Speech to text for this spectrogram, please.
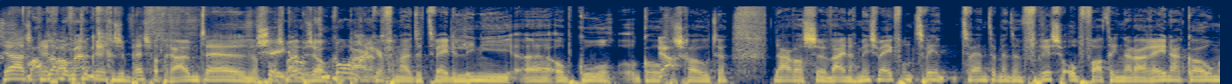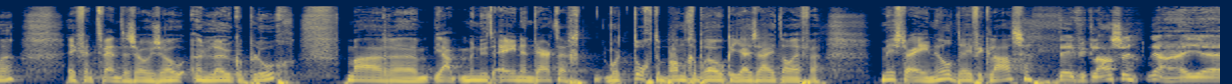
Ja, ze Maar op dat moment- kregen ze best wat ruimte. hè. Volgens Zeker, mij hebben ze ook een paar keer vanuit de tweede linie eh, op goal, Ja. geschoten. Daar was eh, weinig mis mee. Ik vond Twente met een frisse opvatting naar de arena komen. Ik vind Twente sowieso een leuke ploeg. Maar eh, ja, minuut 31 wordt toch de band gebroken. Jij zei het al even. Mr. 1-0, Davy Klaassen. Davy Klaassen, ja, hij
